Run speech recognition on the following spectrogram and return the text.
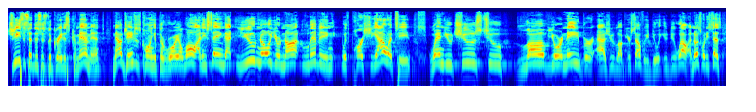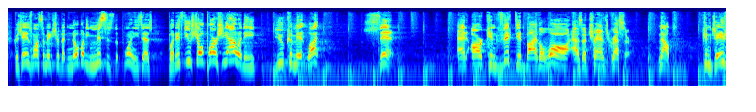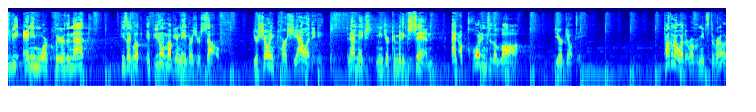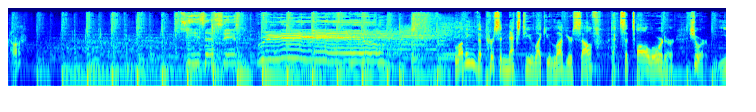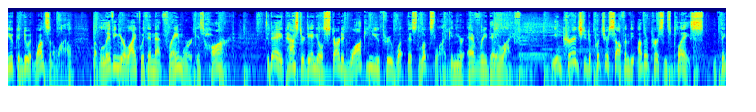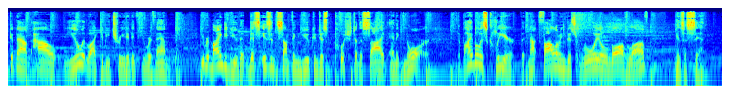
Jesus said this is the greatest commandment. Now James is calling it the royal law, and he's saying that you know you're not living with partiality when you choose to love your neighbor as you love yourself. you do what you do well. And notice what he says, because James wants to make sure that nobody misses the point. He says, But if you show partiality, you commit what? Sin. And are convicted by the law as a transgressor. Now, can James be any more clear than that? He's like, look, if you don't love your neighbor as yourself, you're showing partiality, and that makes, means you're committing sin, and according to the law, you're guilty. Talk about where the rubber meets the road, huh? Jesus is real. Loving the person next to you like you love yourself, that's a tall order. Sure, you can do it once in a while, but living your life within that framework is hard. Today, Pastor Daniel started walking you through what this looks like in your everyday life. He encouraged you to put yourself in the other person's place and think about how you would like to be treated if you were them. He reminded you that this isn't something you can just push to the side and ignore. The Bible is clear that not following this royal law of love is a sin.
